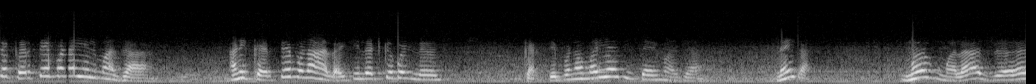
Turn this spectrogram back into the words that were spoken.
तर करतेपणा येईल माझा. आणि करतेपणा आलाय की लटके पडलं. करतेपणा मर्यादित आहे माझा. नाही का? मग मला जर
